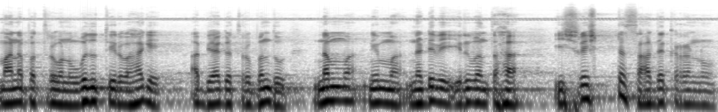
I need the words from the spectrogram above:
ಮಾನಪತ್ರವನ್ನು ಓದುತ್ತಿರುವ ಹಾಗೆ ಅಭ್ಯಾಗತರು ಬಂದು ನಮ್ಮ, ನಿಮ್ಮ ನಡುವೆ ಇರುವಂತಹ ಈ ಶ್ರೇಷ್ಠ ಸಾಧಕರನ್ನು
